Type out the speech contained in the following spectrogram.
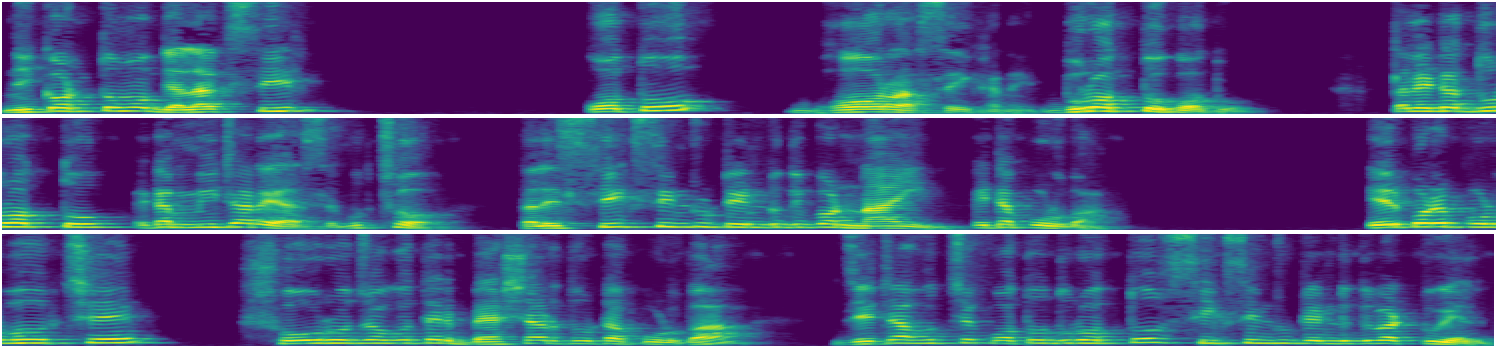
নিকটতম গ্যালাক্সির কত ভর আছে এখানে? দূরত্ব কত? তাহলে এটা দূরত্ব, এটা মিটারে আছে, বুঝছ? তাহলে six into ten to the power nine এটা পড়বা। এরপরে পড়বা হচ্ছে সৌরজগতের ব্যাসার্ধটা পড়বা, যেটা হচ্ছে কত দূরত্ব? Six into ten to the power twelve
